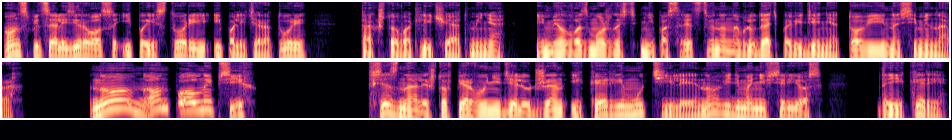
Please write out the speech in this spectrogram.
Он специализировался и по истории, и по литературе, так что, в отличие от меня, имел возможность непосредственно наблюдать поведение Товии на семинарах. Ну, он полный псих. Все знали, что в первую неделю Джен и Кэрри мутили, но, видимо, не всерьез. Да и Кэрри,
